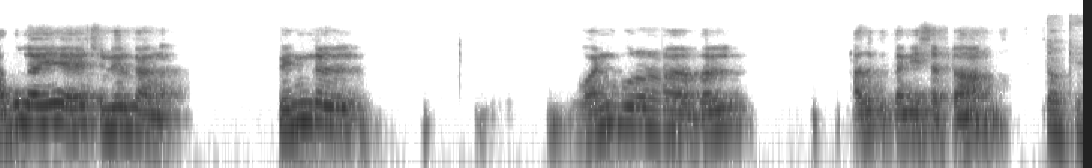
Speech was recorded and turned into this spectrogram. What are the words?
அதுலயே சொல்லியிருக்காங்க பெண்கள் வன்புணர்தல் அதுக்கு தனி சட்டம். ஓகே.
